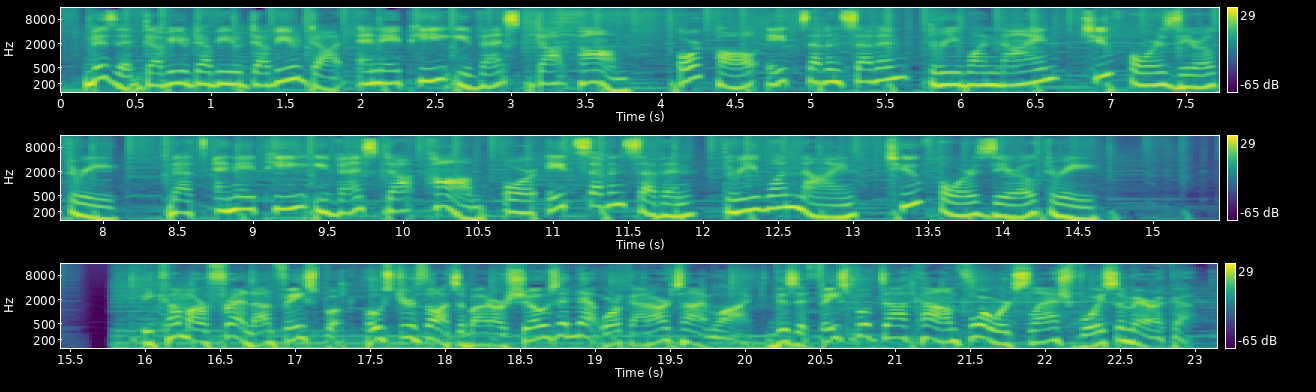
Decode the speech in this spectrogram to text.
Visit www.napevents.com or call 877 319 2403. That's napevents.com or 877 319 2403. Become our friend on Facebook. Post your thoughts about our shows and network on our timeline. Visit facebook.com forward slash voice America.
